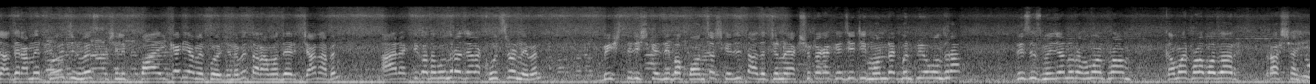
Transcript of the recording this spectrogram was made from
যাদের আমের প্রয়োজন হবে স্পেশালি পাইকারি আমের প্রয়োজন হবে, তারা আমাদের জানাবেন। আর একটি কথা বন্ধুরা, যারা খুচরো নেবেন, বিশ তিরিশ কেজি বা পঞ্চাশ কেজি, তাদের জন্য একশো টাকা কেজি এটি মনে রাখবেন প্রিয় বন্ধুরা। This is Mizanur Rahman from Kamarpara Bazar, Rajshahi.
